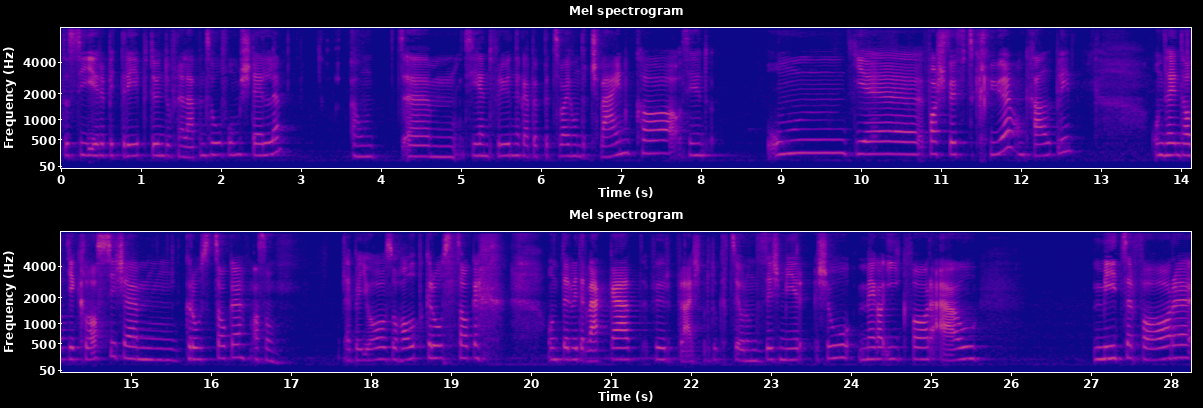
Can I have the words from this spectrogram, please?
dass sie ihren Betrieb auf einen Lebenshof umstellen. Und ähm, sie haben früher glaube ich, etwa 200 Schweine gehabt. Sie haben um die fast 50 Kühe und Kälbli und haben halt die klassischen ähm, großgezogen, also eben ja so halb großgezogen und dann wieder weggeben für die Fleischproduktion. Und es ist mir schon mega eingefahren, auch mehr zu erfahren,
